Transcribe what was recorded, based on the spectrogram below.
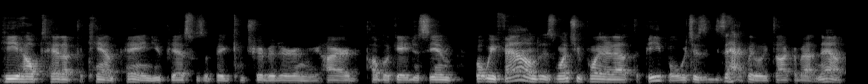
he helped head up the campaign. UPS was a big contributor, and we hired public agency. And what we found is once you pointed out to people, which is exactly what we talk about now,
